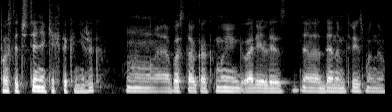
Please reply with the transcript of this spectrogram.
после чтения каких-то книжек, э, после того, как мы говорили с Дэном Тризманом,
